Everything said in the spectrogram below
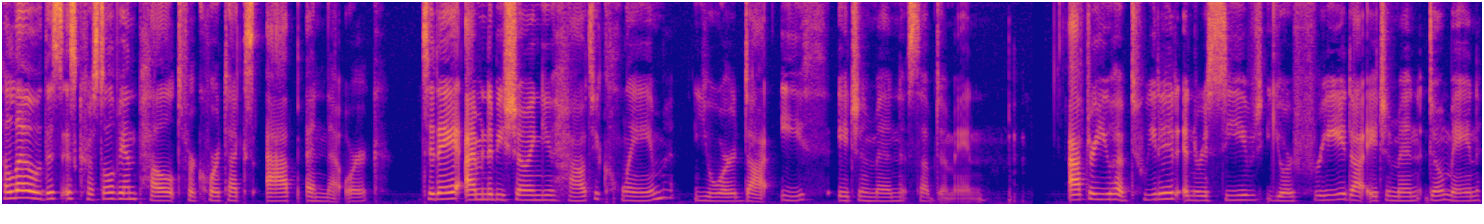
Hello, this is Crystal Van Pelt for Cortex App and Network. Today I'm going to be showing you how to claim your .eth HMN subdomain. After you have tweeted and received your free .hmn domain,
